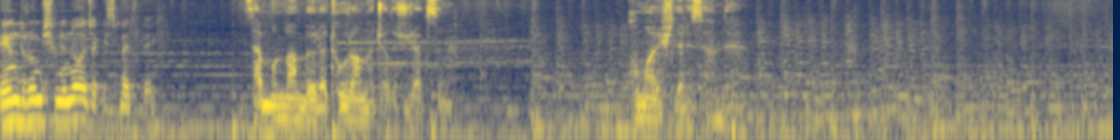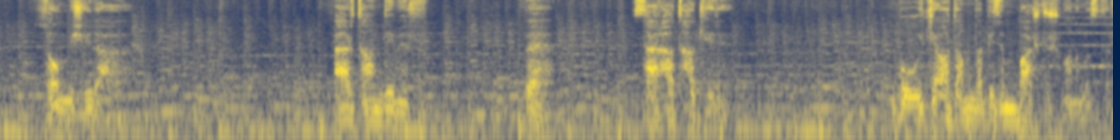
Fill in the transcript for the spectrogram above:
Benim durumum şimdi ne olacak İsmet Bey? Sen bundan böyle Turan'la çalışacaksın. Kumar işleri sende. Son bir şey daha. Ertan Demir ve Serhat Hakeri. Bu iki adam da bizim baş düşmanımızdır.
